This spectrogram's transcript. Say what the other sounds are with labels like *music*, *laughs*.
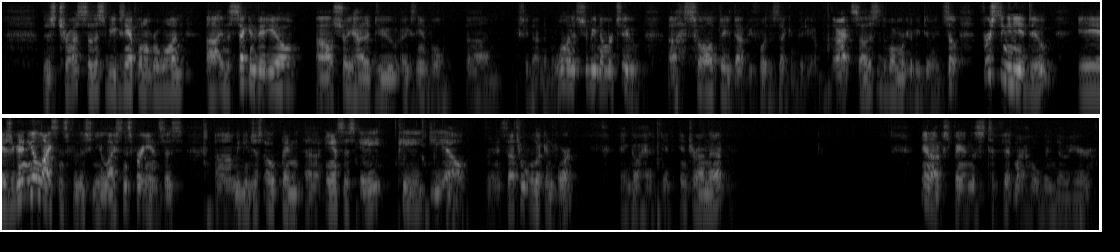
this truss. So this will be example number one. Uh, in the second video, I'll show you how to do example, um, actually not number one, it should be number two. Uh, *laughs* so I'll update that before the second video. All right, so this is the one we're going to be doing. So first thing you need to do is you're going to need a license for this. You need a license for ANSYS. Um, you can just open uh, ANSYS APDL. Right, so that's what we're looking for. And go ahead and hit enter on that. And I'll expand this to fit my whole window here.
